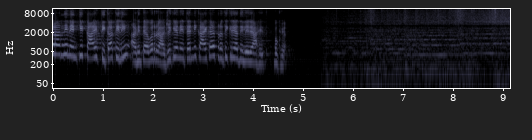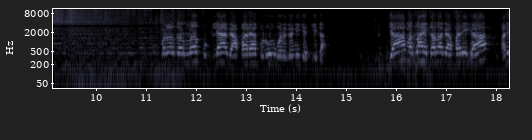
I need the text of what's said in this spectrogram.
पडळकरांनी नेमकी काय टीका केली आणि त्यावर राजकीय नेत्यांनी काय काय प्रतिक्रिया दिलेल्या आहेत? बघूया. पडळकरनं कुठल्या व्यापाऱ्याकडून वर्गणी घेतली का? त्यामधला एखादा व्यापारी घ्या आणि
